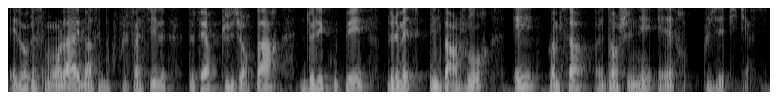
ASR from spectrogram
Et donc, à ce moment-là, eh ben, c'est beaucoup plus facile de faire plusieurs parts, de les couper, de les mettre une par jour, et comme ça, euh, d'enchaîner et d'être plus efficace.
